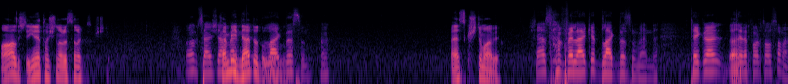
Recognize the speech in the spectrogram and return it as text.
Al işte yine taşın arasına sıkıştı. Oğlum sen şu Sen an beni bende nerede dolandın? Lagdasın. Ben sıkıştım abi. Şu an sen felaket lagdasın bende. Tekrar Ben- teleport olsana.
